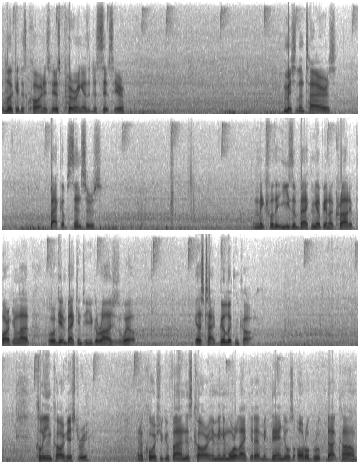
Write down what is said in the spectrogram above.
Look at this car and it's, it's purring as it just sits here. Michelin tires, backup sensors, make for the ease of backing up in a crowded parking lot or getting back into your garage as well. S-Type, good looking car. Clean car history. And of course you can find this car and many more like it at McDanielsAutoGroup.com.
